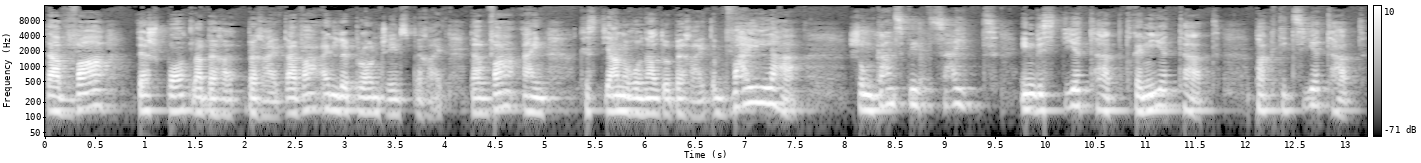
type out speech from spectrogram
da war der Sportler bereit, da war ein LeBron James bereit, da war ein Cristiano Ronaldo bereit, weil er schon ganz viel Zeit investiert hat, trainiert hat, praktiziert hat.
